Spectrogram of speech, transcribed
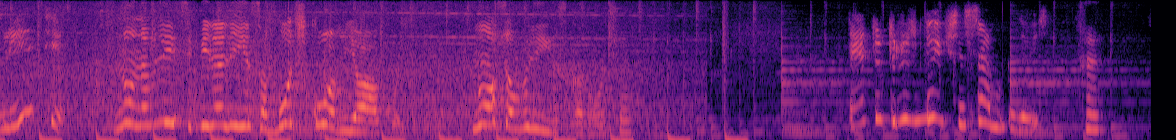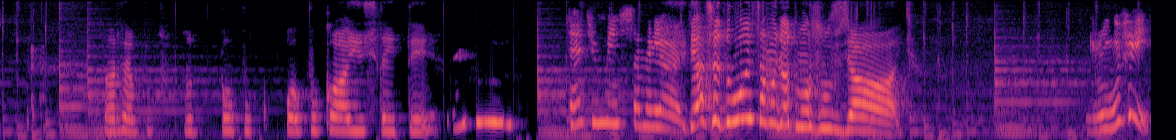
В лісі? Ну, не в лісі біля ліса, бочком якось. Носом в ліс, коротше. Та я тут розбився, сам подивись. Хе. Зараз я по- по- по- по- покаюсь знайти. Дайте мій самоліт. Я ще другий самоліт можу взяти. Другий?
